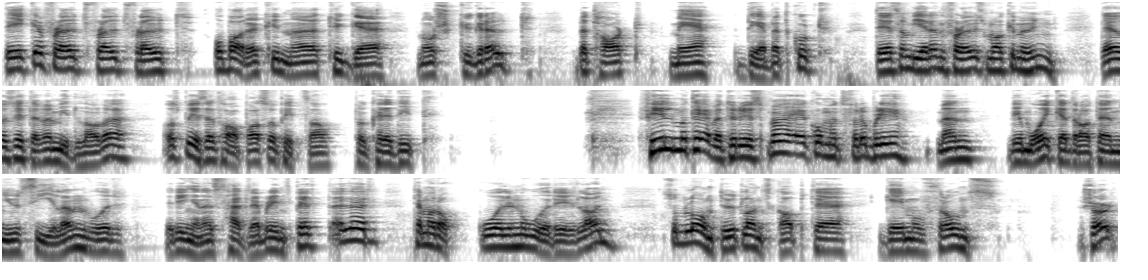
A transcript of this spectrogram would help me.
Det er ikke flaut, flaut, flaut å bare kunne tygge norsk graut betalt med debetkort. Det som gir en flau smak i munnen, det er å sitte ved Middelhavet og spise tapas og pizza på kreditt. Film- og TV-turisme er kommet for å bli, men vi må ikke dra til New Zealand, hvor 'Ringenes herre' ble innspilt, eller til Marokko eller Nord-Irland, som lånte ut landskap til Game of Thrones. Sjøl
